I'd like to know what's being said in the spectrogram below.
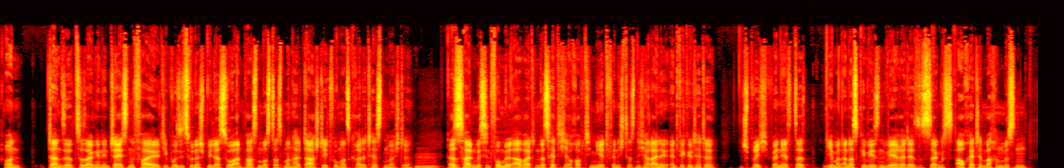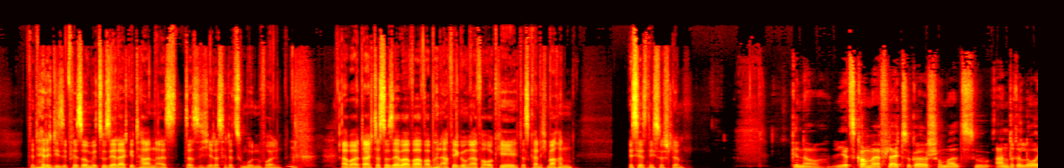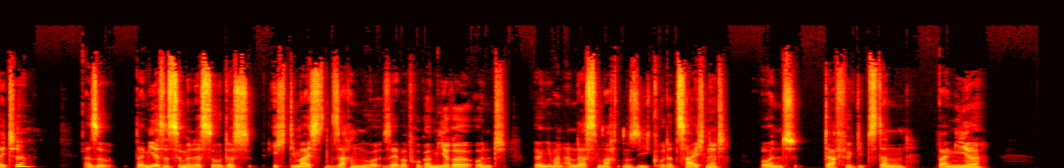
Und dann sozusagen in den JSON-File die Position des Spielers so anpassen muss, dass man halt da steht, wo man es gerade testen möchte. Mhm. Das ist halt ein bisschen Fummelarbeit und das hätte ich auch optimiert, wenn ich das nicht alleine entwickelt hätte. Sprich, wenn jetzt da jemand anders gewesen wäre, der sozusagen das auch hätte machen müssen, dann hätte diese Person mir zu sehr leid getan, als dass ich ihr das hätte zumuten wollen. Aber da ich das nur selber war, war meine Abwägung einfach okay, das kann ich machen. Ist jetzt nicht so schlimm. Genau. Jetzt kommen wir vielleicht sogar schon mal zu andere Leute. Also bei mir ist es zumindest so, dass ich die meisten Sachen nur selber programmiere und irgendjemand anders macht Musik oder zeichnet. Und dafür gibt es dann bei mir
